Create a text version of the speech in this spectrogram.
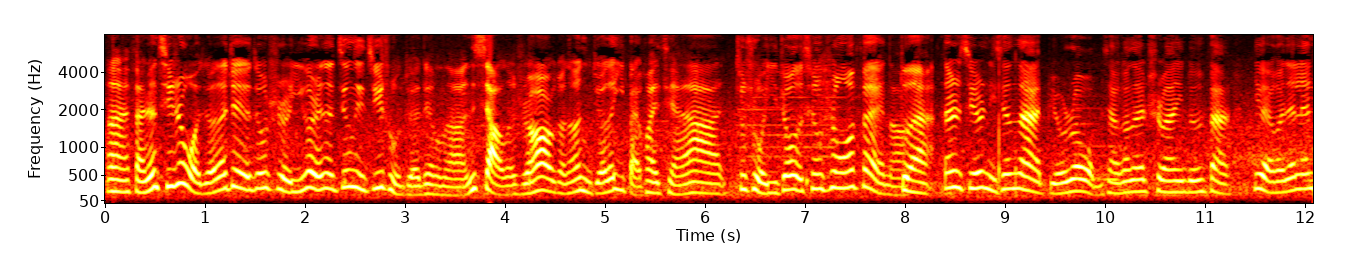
哎，反正其实我觉得这个就是一个人的经济基础决定的。你小的时候可能你觉得一百块钱啊，就是我一周的生生活费呢。对。但是其实你现在，比如说我们像刚才吃完一顿饭，一百块钱连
